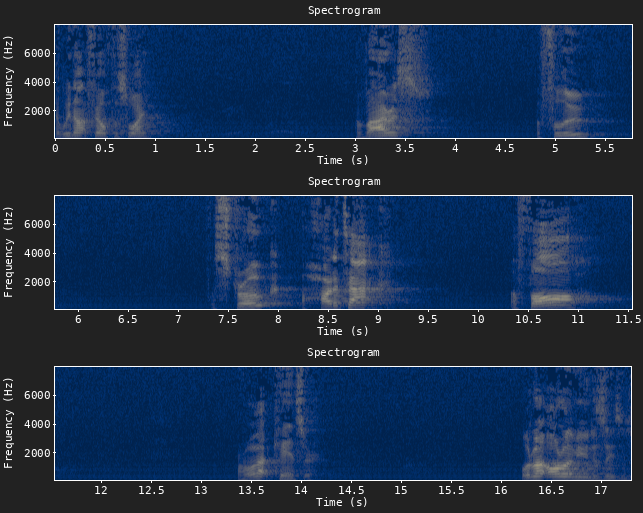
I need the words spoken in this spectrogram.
Have we not felt this way? A virus, a flu, a stroke, a heart attack, a fall, or what about cancer? What about autoimmune diseases?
